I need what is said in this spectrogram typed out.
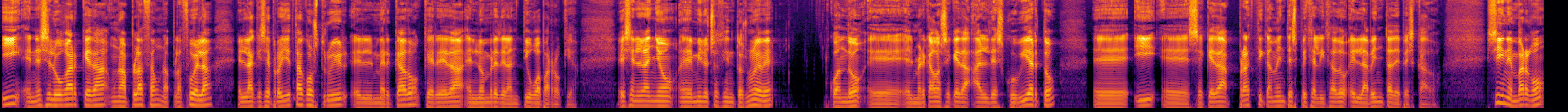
y en ese lugar queda una plaza, una plazuela, en la que se proyecta construir el mercado que hereda el nombre de la antigua parroquia. Es en el año 1809 eh, cuando eh, el mercado se queda al descubierto eh, y se queda prácticamente especializado en la venta de pescado. Sin embargo,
